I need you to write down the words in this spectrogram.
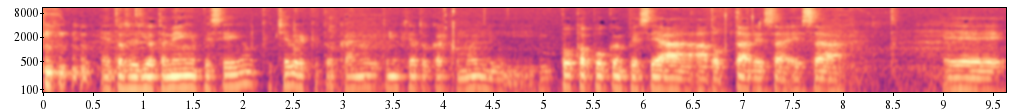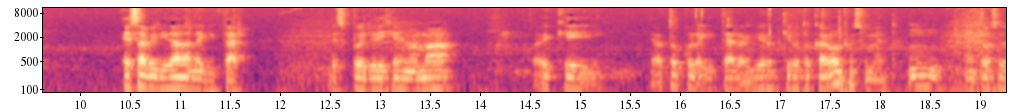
Entonces yo también empecé, oh, qué chévere que toca, ¿no? Yo también quería tocar como él y poco a poco empecé a adoptar esa, esa, eh, esa habilidad a la guitarra. Después le dije a mi mamá, "Ay, que ya toco la guitarra, quiero, quiero tocar otro instrumento. Mm. Entonces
